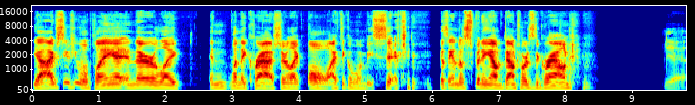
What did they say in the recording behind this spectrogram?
Yeah, I've seen people playing it, and they're like, and when they crash, they're like, "Oh, I think I'm gonna be sick," because they end up spinning out down towards the ground. yeah.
